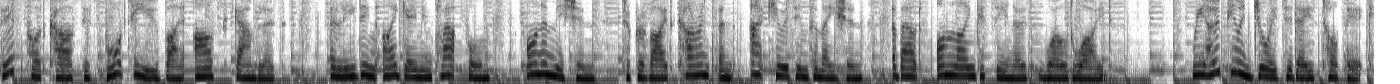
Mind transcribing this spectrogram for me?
This podcast is brought to you by Ask Gamblers, a leading iGaming platform on a mission to provide current and accurate information about online casinos worldwide. We hope you enjoyed today's topic.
